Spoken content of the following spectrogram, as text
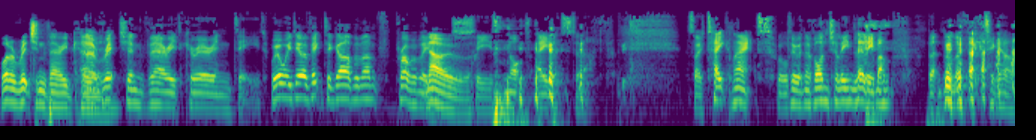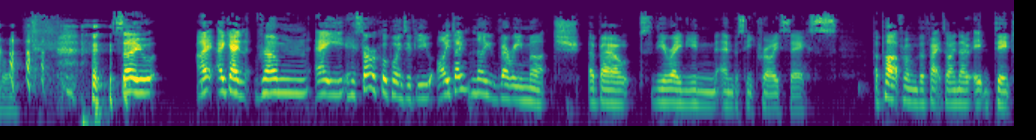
What a rich and varied career. A rich and varied career indeed. Will we do a Victor Garber month? Probably No. not. He's not A-list enough. So take that. We'll do an Evangeline Lilly month, but not a Victor Garber. So, I, again, from a historical point of view, I don't know very much about the Iranian embassy crisis, apart from the fact I know it did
